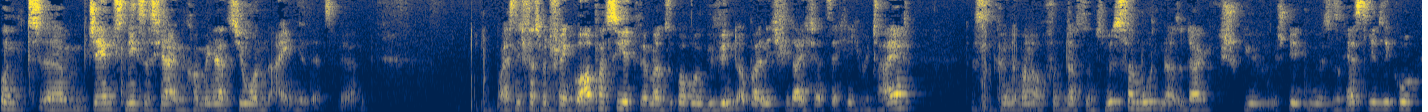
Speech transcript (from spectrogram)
und ähm, James nächstes Jahr in Kombinationen eingesetzt werden. Ich weiß nicht, was mit Frank Gore passiert, wenn man Super Bowl gewinnt, ob er nicht vielleicht tatsächlich retired. Das könnte man auch von Dustin Smith vermuten. Also da steht ein gewisses Restrisiko.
